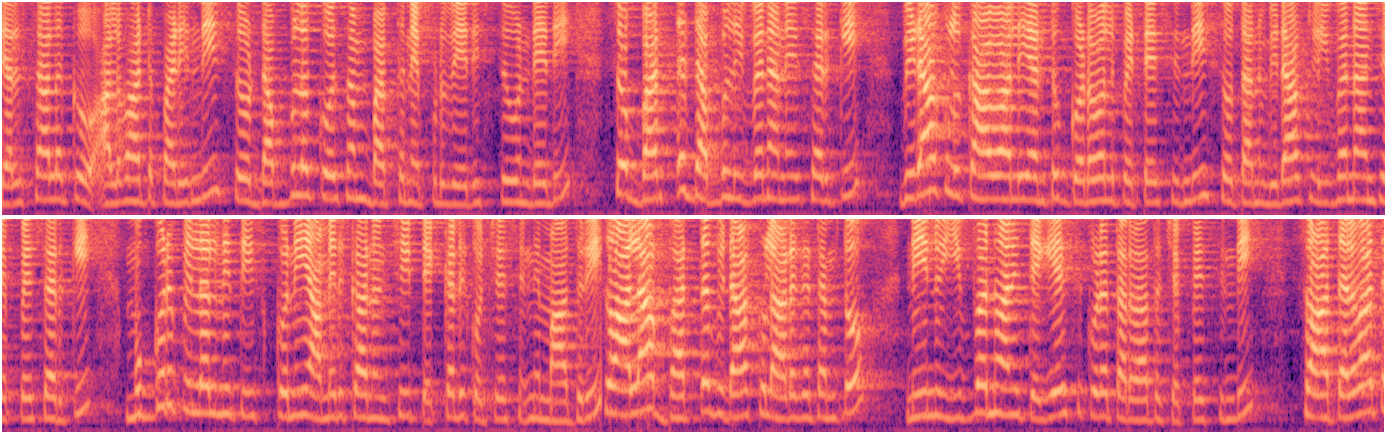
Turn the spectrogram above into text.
జల్సాలకు అలవాటు పడింది. సో డబ్బుల కోసం భర్తను ఎప్పుడు వేధిస్తూ ఉండేది. సో భర్త డబ్బులు ఇవ్వను అనేసరికి విడాకులు కావాలి అంటూ గొడవలు పెట్టేసింది. సో తను విడాకులు ఇవ్వనని చెప్పేసరికి ముగ్గురు పిల్లల్ని తీసుకొని అమెరికా నుంచి టెక్కడికి వచ్చేసింది మాధురి. సో అలా భర్త విడాకులు అడగటంతో నేను ఇవ్వను అని తెగేసి కూడా తర్వాత చెప్పేసింది. సో ఆ తర్వాత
